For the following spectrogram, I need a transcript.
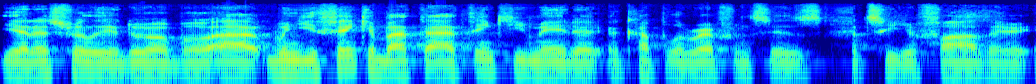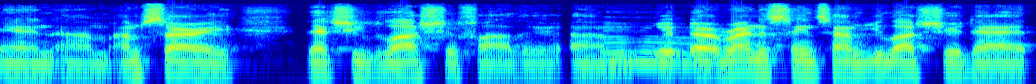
Yeah, that's really adorable. Uh, when you think about that, I think you made a, a couple of references to your father, and um, I'm sorry that you lost your father. Um, mm-hmm. Around the same time you lost your dad,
